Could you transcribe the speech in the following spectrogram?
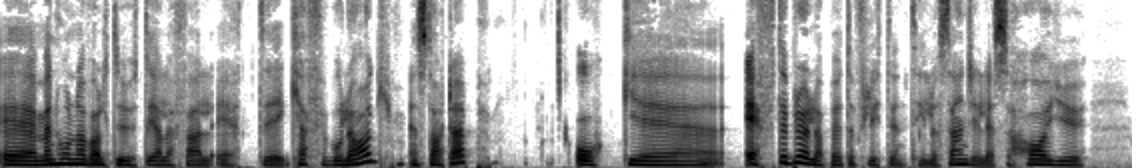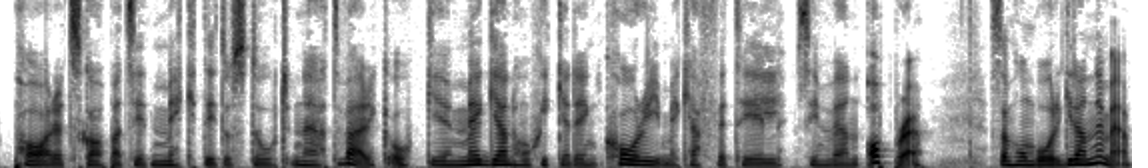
Eh, men hon har valt ut i alla fall ett eh, kaffebolag, en startup. Och eh, efter bröllopet och flytten till Los Angeles så har ju paret skapat sig ett mäktigt och stort nätverk. Och Meghan hon skickade en korg med kaffe till sin vän Oprah, som hon bor granne med.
